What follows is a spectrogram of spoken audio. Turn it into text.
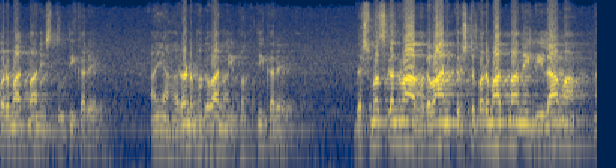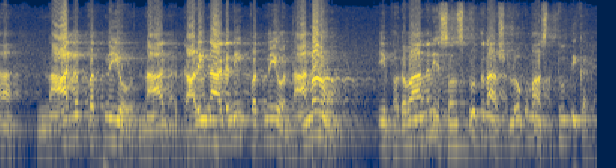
પરમાત્માની સ્તુતિ કરે, અહીંયા હરણ ભગવાનની ભક્તિ કરે. દશમસ્કંદમાં ભગવાન કૃષ્ણ પરમાત્માની લીલામાં હા નાગ પત્નીઓ નાગ કાળી નાગની પત્નીઓ, નાગણો, એ ભગવાનની સંસ્કૃતના શ્લોકમાં સ્તુતિ કરે.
